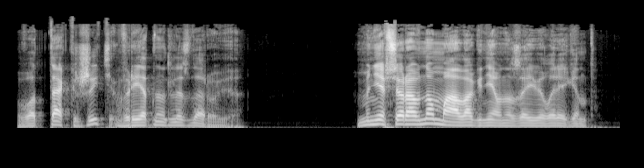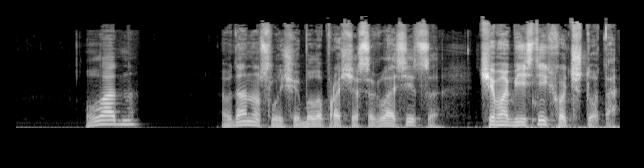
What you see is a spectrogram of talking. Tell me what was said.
«Вот так жить вредно для здоровья». «Мне все равно мало», — гневно заявил регент. «Ладно». В данном случае было проще согласиться, чем объяснить хоть что-то.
